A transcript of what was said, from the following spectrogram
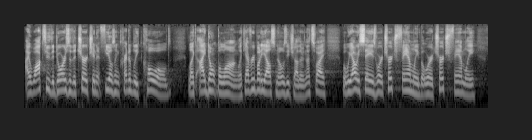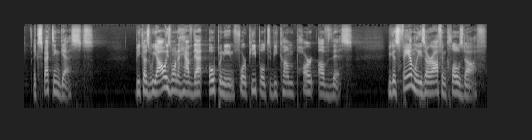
I walk through the doors of the church and it feels incredibly cold, like I don't belong, like everybody else knows each other. And that's why what we always say is we're a church family, but we're a church family expecting guests because we always want to have that opening for people to become part of this. Because families are often closed off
